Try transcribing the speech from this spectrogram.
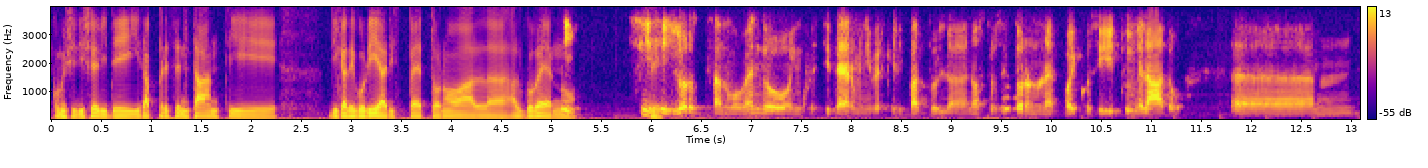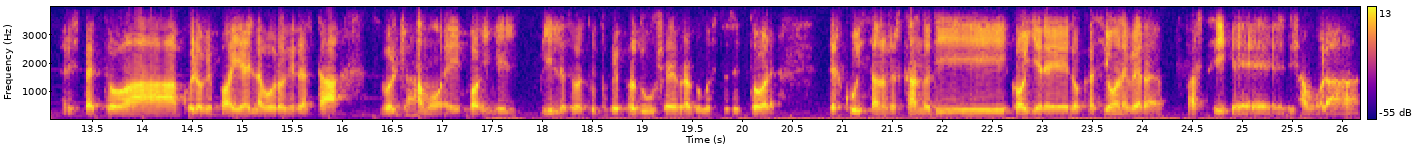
come ci dicevi, dei rappresentanti di categoria rispetto no, al, al governo? Sì, Sì. sì, loro si stanno muovendo in questi termini perché di fatto il nostro settore non è poi così tutelato ehm, rispetto a quello che poi è il lavoro che in realtà svolgiamo e poi il PIL soprattutto che produce proprio questo settore. Per cui stanno cercando di cogliere l'occasione per far sì che diciamo, la,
